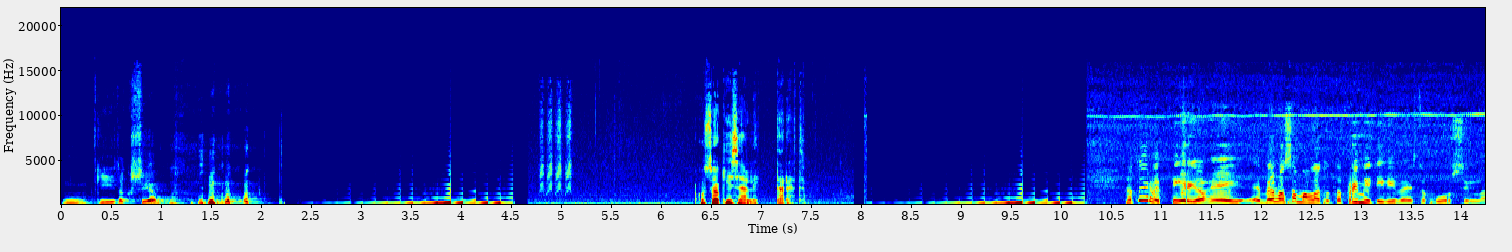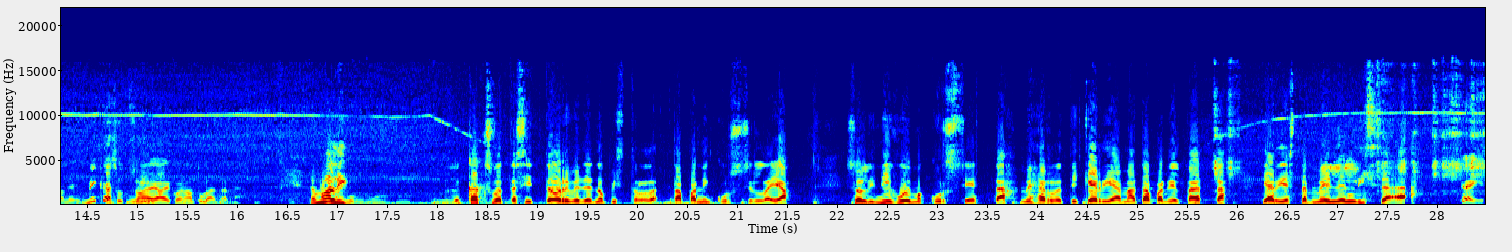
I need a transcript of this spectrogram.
Mm, kiitoksia. osa kisällittäret. No terve Pirjo, hei. Me ollaan samalla tuota primitiiviveistokurssilla, niin mikä sut sai niin. aikoinaan tulen tänne? No mä olin kaksi vuotta sitten Oriveden opistolla Tapanin kurssilla ja se oli niin huima kurssi, että me ruvettiin kerjäämään Tapanilta, että järjestä meille lisää. Okei.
